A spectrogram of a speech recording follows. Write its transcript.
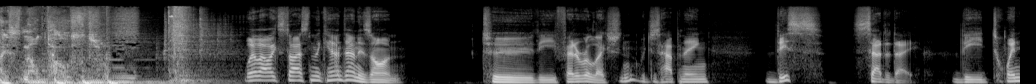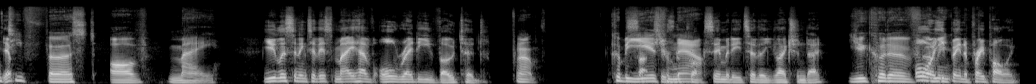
I smell toast. Well, Alex Dyson, the countdown is on to the federal election, which is happening this Saturday, the 21st of May. You listening to this may have already voted. Oh, could be Such years from the now. proximity to the election day. You could have. Or I mean- you've been to pre-polling.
